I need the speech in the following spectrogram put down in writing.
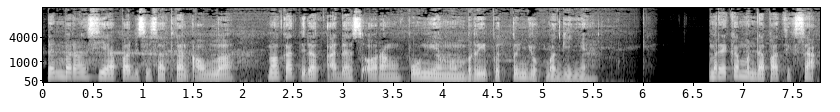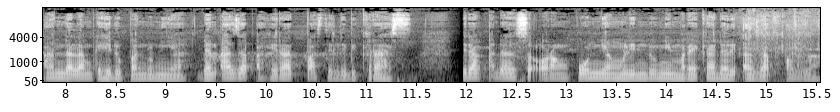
Dan barang siapa disesatkan Allah, maka tidak ada seorang pun yang memberi petunjuk baginya. Mereka mendapat siksaan dalam kehidupan dunia, dan azab akhirat pasti lebih keras. Tidak ada seorang pun yang melindungi mereka dari azab Allah.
